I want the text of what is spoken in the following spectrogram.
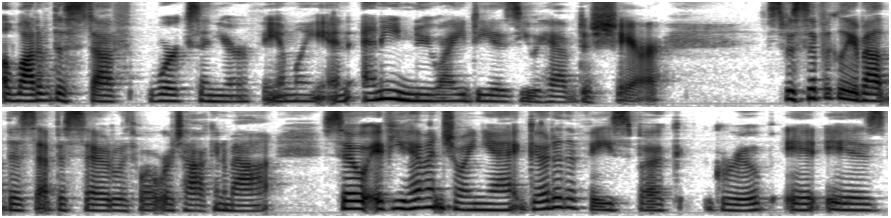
a lot of this stuff works in your family and any new ideas you have to share specifically about this episode with what we're talking about. So if you haven't joined yet, go to the Facebook group. It is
